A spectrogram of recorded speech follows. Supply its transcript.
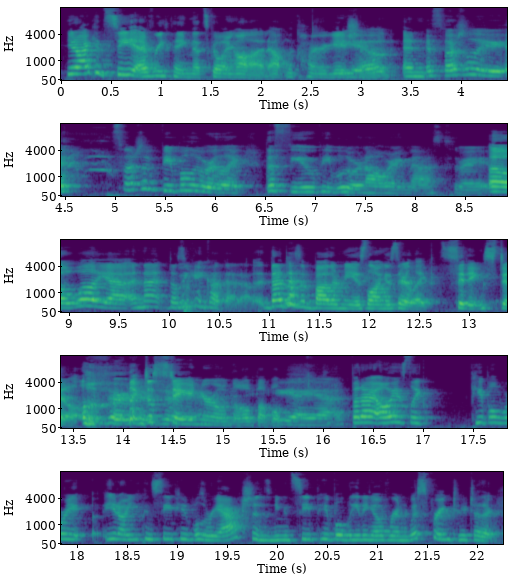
you know, I can see everything that's going on out in the congregation, yep. and especially. Especially people who are like the few people who are not wearing masks, right? Oh well, yeah, and that doesn't. We can cut that out. That doesn't bother me as long as they're like sitting still. Sure, like sure, just sure. stay in your own little bubble. Yeah, yeah. But I always like people were you know you can see people's reactions and you can see people leaning over and whispering to each other,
